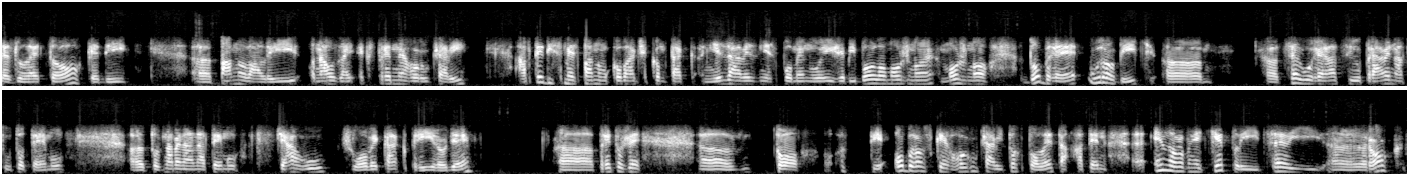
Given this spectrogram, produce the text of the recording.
cez leto, kedy e, panovali naozaj extrémne horúčavy a vtedy sme s pánom Kováčikom tak nezáväzne spomenuli, že by bolo možno, možno dobré urobiť e celú reláciu práve na túto tému, e, to znamená na tému vzťahu človeka k prírode, e, pretože to tie obrovské horúčavy tohto leta a ten enormne teplý celý rok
